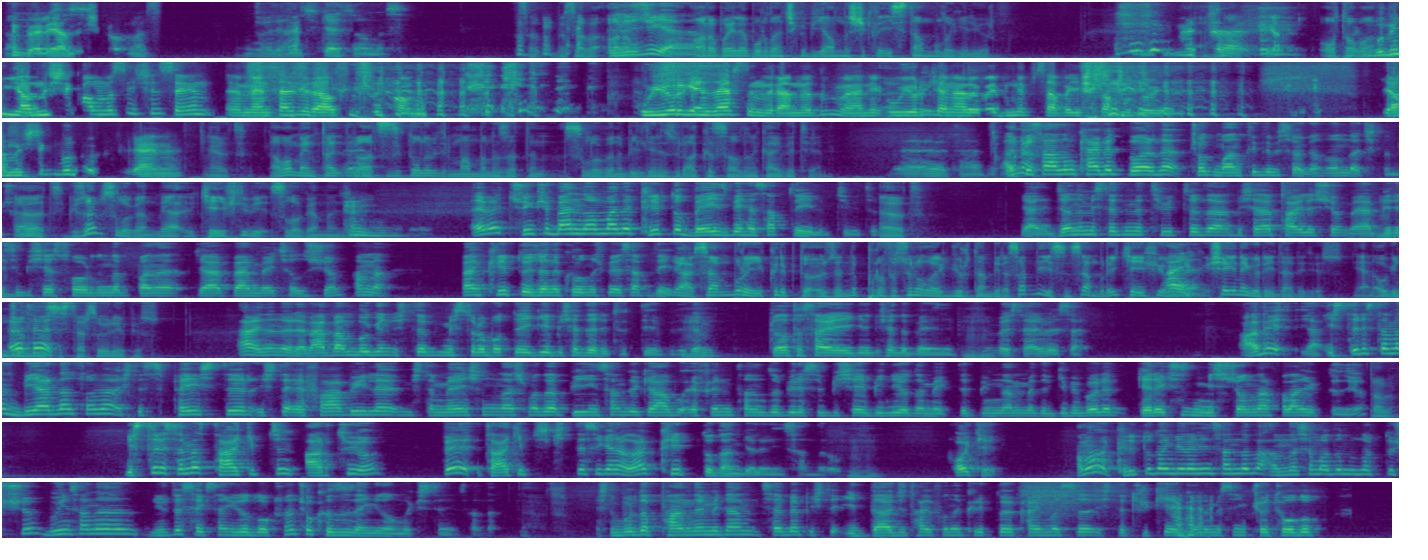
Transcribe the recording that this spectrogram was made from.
Böyle yanlışlık olmaz. Böyle yanlış gerçekten olmaz. Mesela, mesela ara- ya. arabayla buradan çıkıp yanlışlıkla İstanbul'a geliyorum. Mesela ya, bunun yanlışlık olması için senin e, mental bir rahatsızlığın olmalı. Uyur gezersindir anladın mı? Hani Evet. uyurken arabaya binip sabah İstanbul'da uyanır. Yanlışlık budur. Yani Evet. Ama mental Evet. rahatsızlık da olabilir. Mamba'nın zaten sloganı bildiğiniz üzere akıl sağlığını kaybet yani. Ee, Evet abi. O Akıl ne? sağlığını kaybet bu arada çok mantıklı bir slogan. Onu da açıklamış oldum. Evet. Güzel bir slogan. Ya, keyifli bir slogan bence. Evet çünkü ben normalde kripto base bir hesap değilim Twitter'da. Evet. Yani canım istediğinde Twitter'da bir şeyler paylaşıyorum veya hı. birisi bir şey sorduğunda bana cevap vermeye çalışıyorum ama ben kripto üzerine kurulmuş bir hesap değilim. Ya sen burayı kripto özelinde profesyonel olarak yürüten bir hesap değilsin. Sen burayı keyfi olarak Aynen. şeyine göre idare ediyorsun. Yani o gün Evet, canın evet. nasıl isterse öyle yapıyorsun. Aynen öyle. Ben, ben bugün işte Mr. Robot'la ilgili bir şey de retweetleyebilirim. Hı. Galatasaray'la ilgili bir şey de beğenebilirim Hı hı. vesaire vesaire. Abi ya ister istemez bir yerden sonra işte Space'tir, işte F abiyle işte mentionlaşmada bir insan diyor ki ya bu Efe'nin tanıdığı birisi bir şey biliyor demektir, bilmem nedir gibi böyle gereksiz misyonlar falan yükleniyor. Tabii. İster istemez takipçin artıyor ve takipçi kitlesi genel olarak kriptodan gelen insanlar oluyor. Okey. Ama kriptodan gelen insanlarla anlaşamadığımız nokta şu. Bu insanların %80, %90'ı çok hızlı zengin olmak isteyen insanlar. Evet. İşte burada pandemiden sebep işte iddiacı tayfanın kriptoya kayması, işte Türkiye ekonomisinin kötü olup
